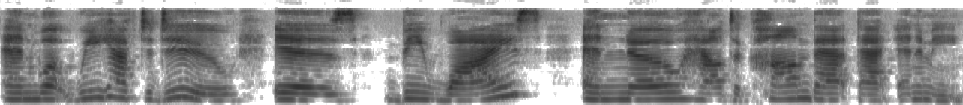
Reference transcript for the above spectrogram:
And what we have to do is be wise and know how to combat that enemy.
